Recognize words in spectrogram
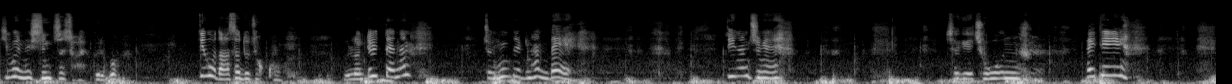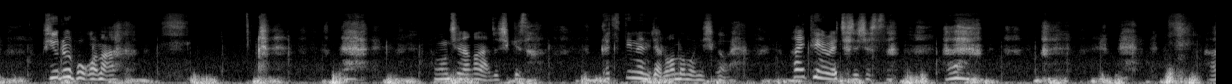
기분이 진짜 좋아요. 그리고 뛰고 나서도 좋고 물론 뛸 때는 좀 힘들긴 한데 뛰는 중에 되게 좋은 파이팅 view를 보거나 방금 지나간 아저씨께서 같이 뛰는 이제 러너분이신가 봐요. 화이팅을 외쳐주셨어. 아,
